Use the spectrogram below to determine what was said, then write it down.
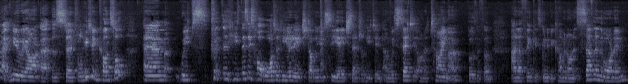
Right, here we are at the central heating console. Um, we put the heat, this is hot water here, HWCH central heating, and we set it on a timer, both of them, and I think it's going to be coming on at 7 in the morning,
